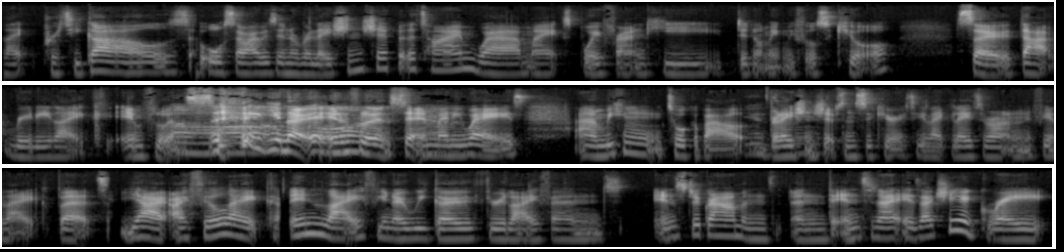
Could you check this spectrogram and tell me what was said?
like pretty girls. But also, I was in a relationship at the time where my ex boyfriend he did not make me feel secure. So that really like influenced, Oh, you know, it influenced it in yeah. many ways. Um, we can talk about Yes, relationships and security like later on if you like. But yeah, I feel like in life, you know, we go through life and Instagram and, and the internet is actually a great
